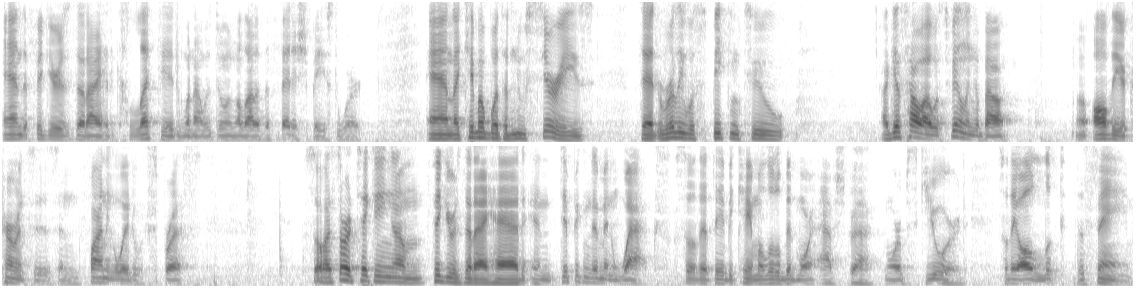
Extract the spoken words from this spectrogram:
and the figures that I had collected when I was doing a lot of the fetish based work. And I came up with a new series that really was speaking to, I guess, how I was feeling about uh, all the occurrences and finding a way to express. So I started taking um, figures that I had and dipping them in wax so that they became a little bit more abstract, more obscured, so they all looked the same.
